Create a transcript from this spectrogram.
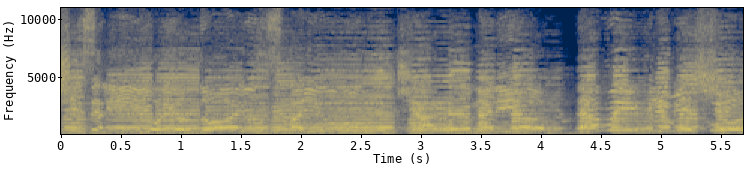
Счастливую долю свою. Чарку нальем, да выпьем еще,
